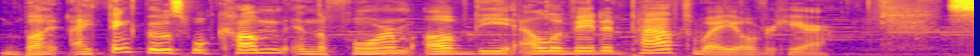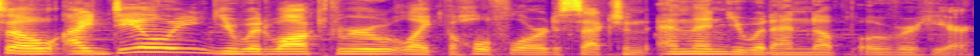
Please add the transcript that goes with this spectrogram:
But I think those will come in the form of the elevated pathway over here. So ideally, you would walk through like the whole Florida section and then you would end up over here.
